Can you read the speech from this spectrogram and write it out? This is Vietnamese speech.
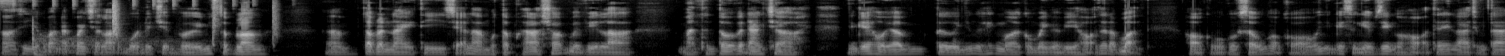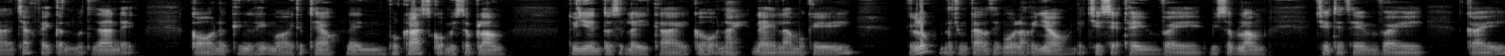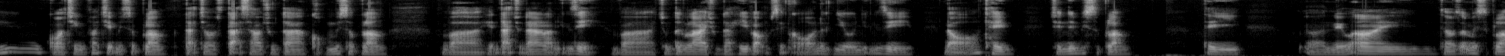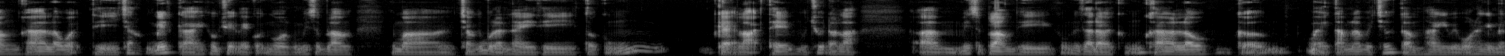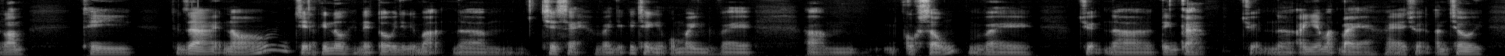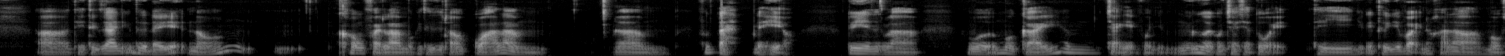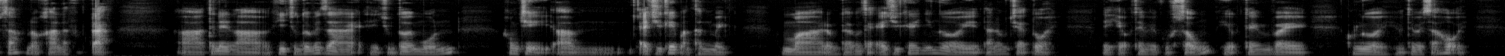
À, xin chào các bạn đã quay trở lại buổi nói chuyện với Mr. Blanc. À, tập lần này thì sẽ là một tập khá là short bởi vì là bản thân tôi vẫn đang chờ những cái hồi âm từ những người khách mời của mình bởi vì họ rất là bận họ có một cuộc sống họ có những cái sự nghiệp riêng của họ thế nên là chúng ta chắc phải cần một thời gian để có được cái người khách mời tiếp theo lên podcast của Mr. Blanc tuy nhiên tôi sẽ lấy cái cơ hội này để là một cái, cái lúc để chúng ta có thể ngồi lại với nhau để chia sẻ thêm về Mr. Blanc chia sẻ thêm về cái quá trình phát triển Mr. Blanc tại cho tại sao chúng ta có Mr. Blanc và hiện tại chúng ta đang làm những gì và trong tương lai chúng ta hy vọng sẽ có được nhiều những gì đó thêm trên nền Mr. Blanc thì uh, nếu ai theo dõi Mr. Blanc khá là lâu ấy thì chắc cũng biết cái câu chuyện về cội nguồn của Mr. Blanc nhưng mà trong cái buổi lần này thì tôi cũng kể lại thêm một chút đó là um, Mr. Blanc thì cũng được ra đời cũng khá là lâu cỡ 7 8 năm về trước tầm 2014 2015 thì thực ra ấy, nó chỉ là cái nơi để tôi với những cái bạn um, chia sẻ về những cái trải nghiệm của mình về um, cuộc sống về chuyện uh, tình cảm chuyện uh, anh em bạn bè hay là chuyện ăn chơi uh, thì thực ra những thứ đấy ấy, nó không phải là một cái thứ gì đó quá là um, phức tạp để hiểu tuy nhiên rằng là với một cái trải nghiệm của những, người con trai trẻ tuổi thì những cái thứ như vậy nó khá là màu sắc nó khá là phức tạp. À, thế nên là khi chúng tôi viết ra ấy, thì chúng tôi muốn không chỉ um, educate bản thân mình mà đồng thời có thể educate những người đàn ông trẻ tuổi để hiểu thêm về cuộc sống hiểu thêm về con người hiểu thêm về xã hội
